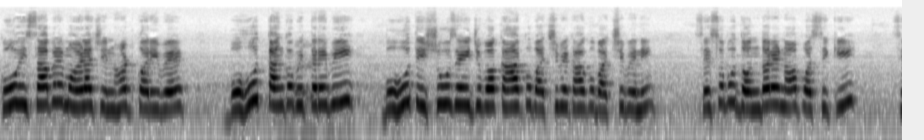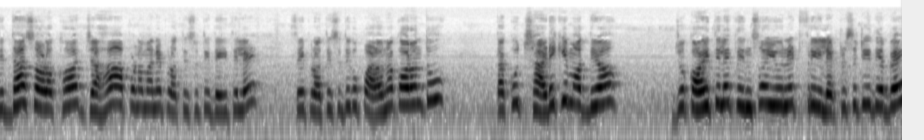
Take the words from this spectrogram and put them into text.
कौ हिसाब से महिला चिन्हट करेंगे बहुत तक भितर भी बहुत इश्यूज हो बाछबे क्या बाछबे नहीं से सब द्वंद न पशिकी सीधा सड़ख जहाँ आपतिश्रुति प्रतिश्रुति को पालन करूँ ताकू छाड़ी जो कही तीन सौ यूनिट फ्री इलेक्ट्रिसीटी देवे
